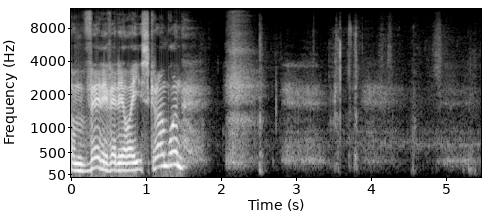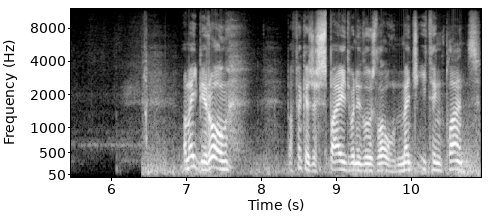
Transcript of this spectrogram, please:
Some very, very light scrambling. I might be wrong, but I think I just spied one of those little midge eating plants.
